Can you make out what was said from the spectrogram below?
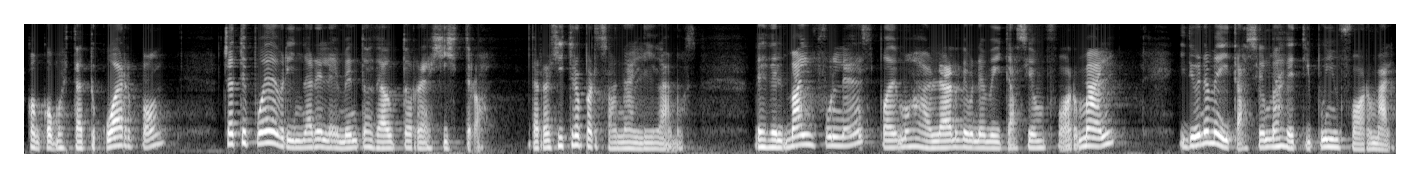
con cómo está tu cuerpo, ya te puede brindar elementos de autorregistro, de registro personal, digamos. Desde el mindfulness podemos hablar de una meditación formal y de una meditación más de tipo informal.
